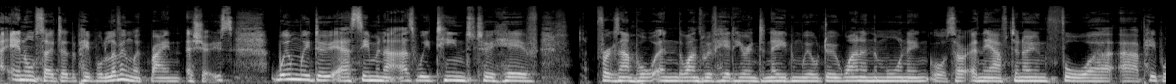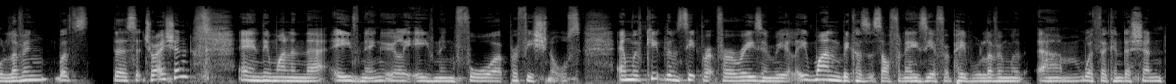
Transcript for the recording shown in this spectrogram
and also to the people living with brain issues, when we do our seminars, we tend to have for example, in the ones we've had here in Dunedin, we'll do one in the morning or sorry, in the afternoon for uh, people living with the situation, and then one in the evening, early evening for professionals. And we've kept them separate for a reason, really. One, because it's often easier for people living with um, with a condition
